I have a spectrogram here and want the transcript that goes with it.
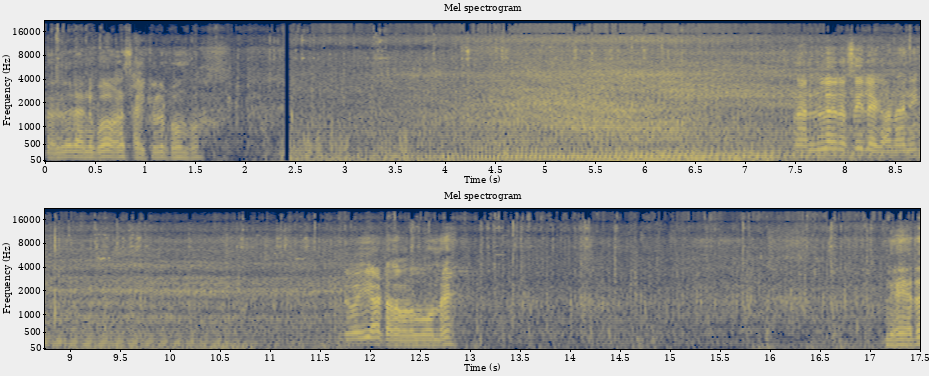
നല്ലൊരു അനുഭവമാണ് സൈക്കിളിൽ പോകുമ്പോൾ നല്ല രസമില്ലേ കാണാൻ ഇതുവഴി കേട്ടോ നമ്മൾ പോകുന്നത് നേരെ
